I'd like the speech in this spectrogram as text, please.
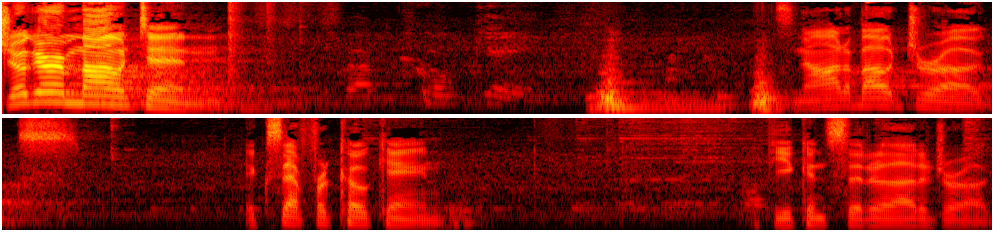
Sugar Mountain. It's not about drugs, except for cocaine. If you consider that a drug.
